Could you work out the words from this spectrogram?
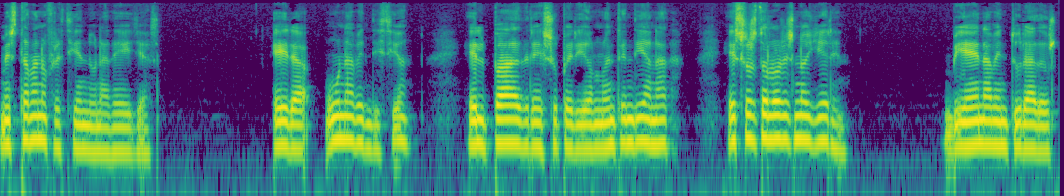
me estaban ofreciendo una de ellas. Era una bendición, El Padre Superior no entendía nada. Esos dolores no hieren. Bienaventurados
